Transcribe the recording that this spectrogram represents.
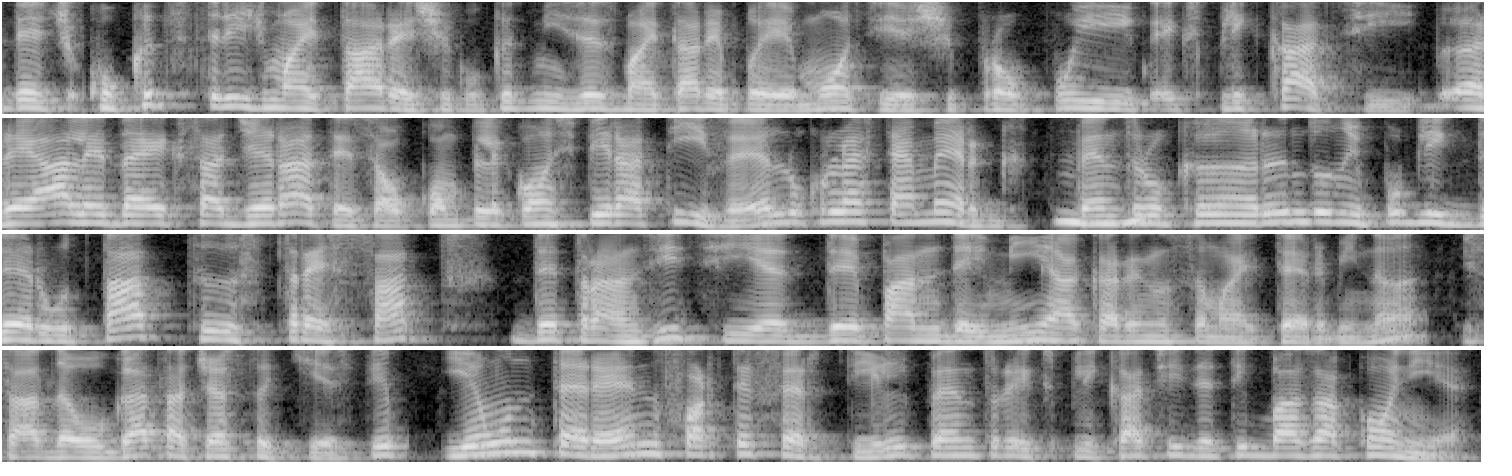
deci cu cât strigi mai tare și cu cât mizezi mai tare pe emoție și propui explicații reale, dar exagerate sau complet conspirative, lucrurile astea merg. Mm-hmm. Pentru că în rândul unui public derutat, stresat de tranziție, de pandemia care nu se mai termină, și s-a adăugat această chestie, e un teren foarte fertil pentru explicații de tip bazaconie.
